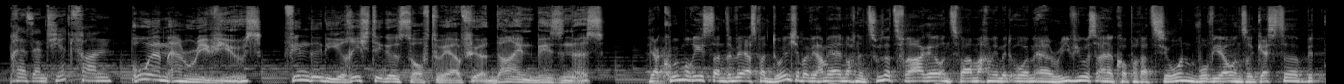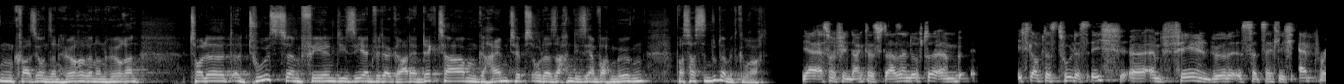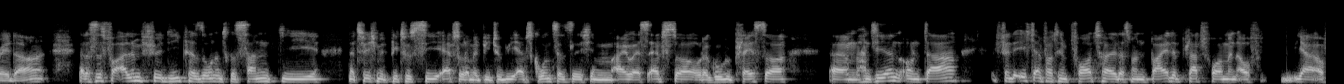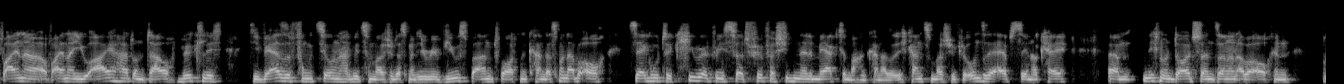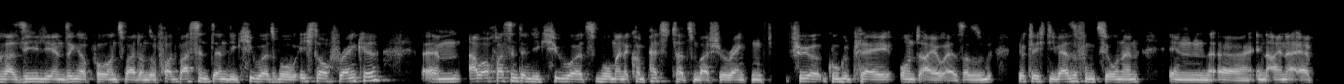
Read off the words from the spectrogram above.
Präsentiert von OMR Reviews. Finde die richtige Software für dein Business. Ja, cool, Maurice. Dann sind wir erstmal durch, aber wir haben ja noch eine Zusatzfrage und zwar machen wir mit OMR Reviews eine Kooperation, wo wir unsere Gäste bitten, quasi unseren Hörerinnen und Hörern, tolle äh, Tools zu empfehlen, die sie entweder gerade entdeckt haben, Geheimtipps oder Sachen, die sie einfach mögen. Was hast denn du damit gebracht? Ja, erstmal vielen Dank, dass ich da sein durfte. Ähm, ich glaube, das Tool, das ich äh, empfehlen würde, ist tatsächlich AppRadar. das ist vor allem für die Person interessant, die natürlich mit B2C-Apps oder mit B2B-Apps grundsätzlich im iOS App Store oder Google Play Store ähm, hantieren. Und da finde ich einfach den Vorteil, dass man beide Plattformen auf, ja, auf, einer, auf einer UI hat und da auch wirklich diverse Funktionen hat, wie zum Beispiel, dass man die Reviews beantworten kann, dass man aber auch sehr gute Keyword Research für verschiedene Märkte machen kann. Also ich kann zum Beispiel für unsere Apps sehen, okay, ähm, nicht nur in Deutschland, sondern aber auch in Brasilien, Singapur und so weiter und so fort. Was sind denn die Keywords, wo ich drauf ranke? Ähm, aber auch was sind denn die Keywords, wo meine Competitor zum Beispiel ranken für Google Play und iOS? Also wirklich diverse Funktionen in, äh, in einer App,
